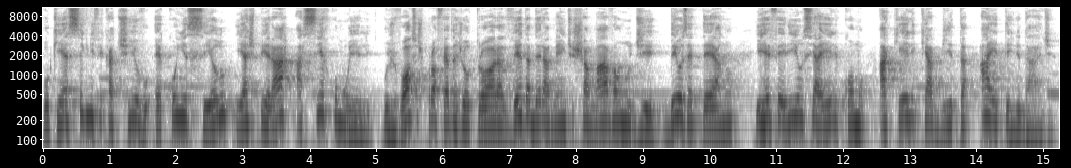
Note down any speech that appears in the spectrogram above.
O que é significativo é conhecê-lo e aspirar a ser como ele. Os vossos profetas de outrora verdadeiramente chamavam-no de Deus eterno e referiam-se a ele como aquele que habita a eternidade.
